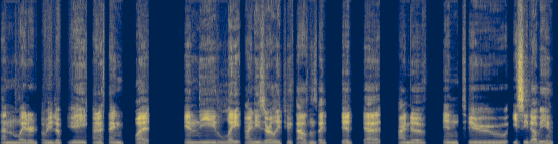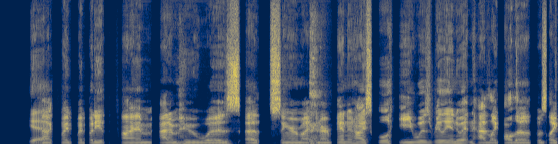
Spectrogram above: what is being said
then later WWE kind of thing. But in the late 90s, early 2000s, I did get kind of into ECW. Yeah, Uh, my, my buddy at the time, Adam, who was a singer in, my, in our band in high school, he was really into it and had like all the those like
